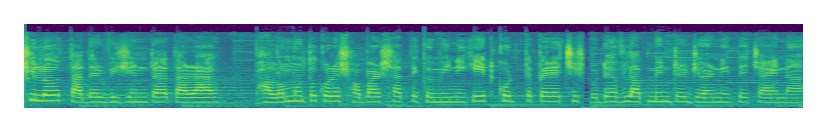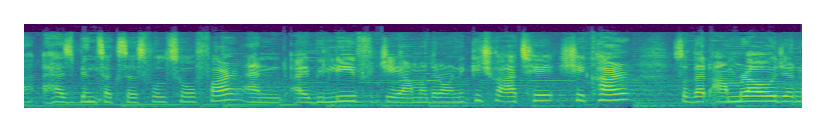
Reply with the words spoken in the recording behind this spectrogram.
ছিল, তাদের ভিশনটা তারা ভালো মতো করে সবার সাথে কমিউনিকেট করতে পেরেছে। ডেভেলপমেন্টের জার্নিতে China has been successful so far and I believe যে আমাদের অনেক কিছু আছে শেখার সো দ্যাট আমরাও যেন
